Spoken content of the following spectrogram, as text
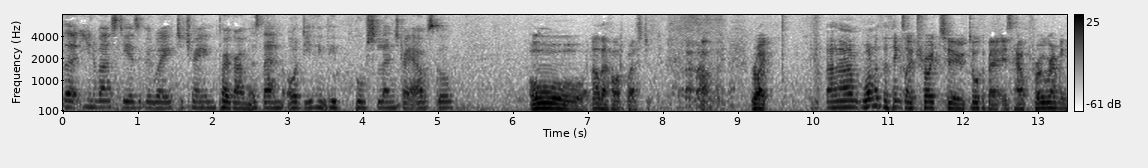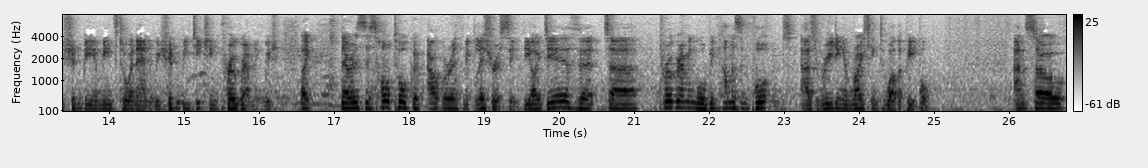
that university is a good way to train programmers then, or do you think people should learn straight out of school? Oh, another hard question. Right. Um, one of the things I tried to talk about is how programming shouldn't be a means to an end. We shouldn't be teaching programming. We like there is this whole talk of algorithmic literacy, the idea that uh, programming will become as important as reading and writing to other people. And so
